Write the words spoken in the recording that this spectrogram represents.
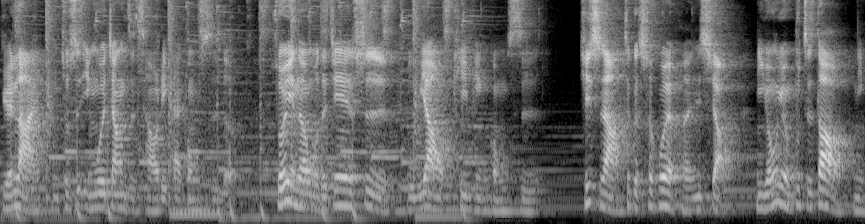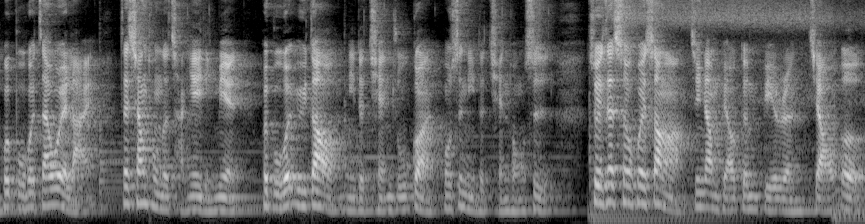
原来你就是因为这样子才要离开公司的。所以呢，我的建议是不要批评公司。其实啊，这个社会很小，你永远不知道你会不会在未来在相同的产业里面会不会遇到你的前主管或是你的前同事。所以在社会上啊，尽量不要跟别人交恶。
